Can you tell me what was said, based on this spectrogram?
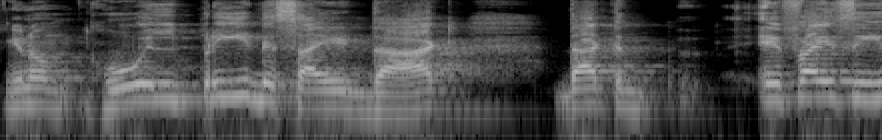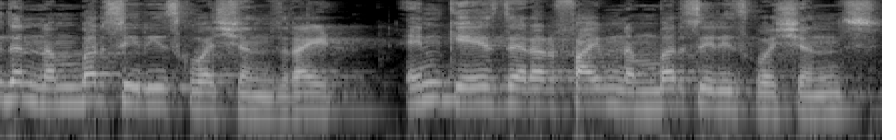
you know, who will pre-decide that that if I see the number series questions, right? In case there are five number series questions,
